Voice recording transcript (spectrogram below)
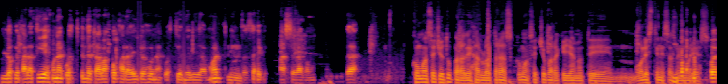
lo que para ti es una cuestión de trabajo, para ellos es una cuestión de vida o muerte. Mm. Entonces hay que tomársela con comunidad. ¿Cómo has hecho tú para dejarlo atrás? ¿Cómo has hecho para que ya no te molesten esas memorias? Pues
